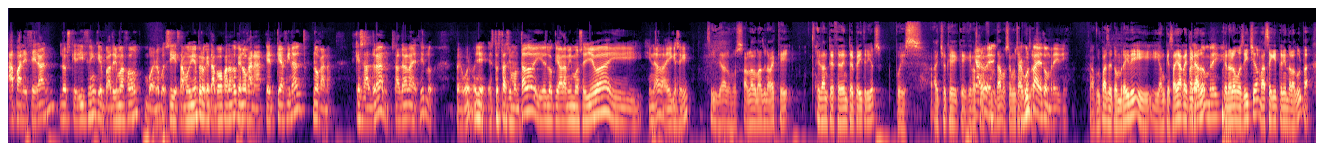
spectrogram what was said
aparecerán los que dicen que Patrick Mahomes, bueno, pues sí, está muy bien, pero que tampoco para tanto que no gana, que, que al final no gana. Que saldrán, saldrán a decirlo. Pero bueno, oye, esto está así montado y es lo que ahora mismo se lleva y, y nada, hay que seguir. Sí, ya lo hemos hablado más de una vez que el antecedente Patriots pues ha hecho que, que- que nos Claro, eh, confundamos en muchas la culpa cosas. de Tom Brady. La culpa es de Tom Brady y, y aunque se haya retirado, Brady. que no lo hemos dicho, va a seguir teniendo la culpa.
